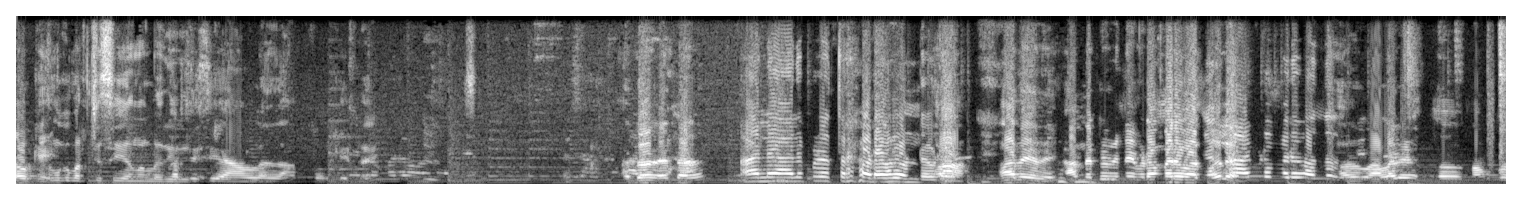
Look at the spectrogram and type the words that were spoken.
ഓക്കെ. നമുക്ക് പർച്ചേസ് ചെയ്യാന്നുള്ള രീതി പർച്ചേസ് ചെയ്യാനുള്ളതാണ്. ഓക്കെ. ആല ആലപ്പുഴ എത്ര കടകളുണ്ട് അതെ അതെ. എന്നിട്ട് പിന്നെ ഇവിടം വരെ വന്നു അല്ലെ? വളരെ നമുക്ക്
